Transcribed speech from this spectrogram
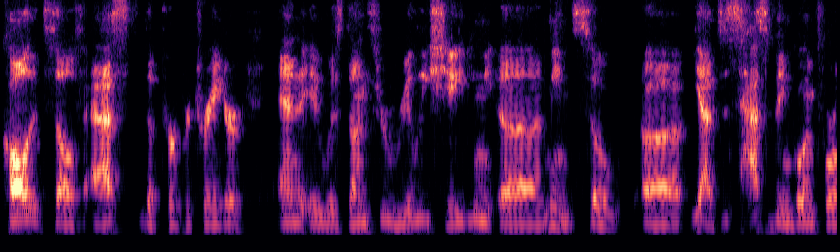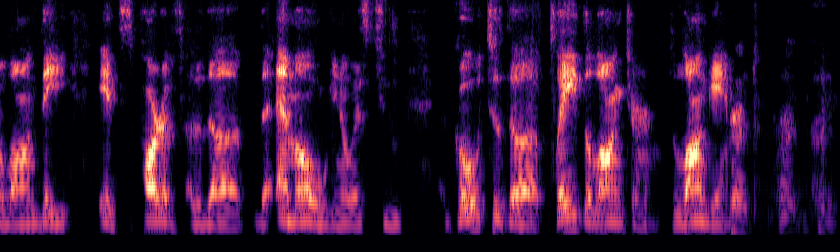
called itself as the perpetrator, and it was done through really shady uh, means. So, uh, yeah, this has been going for a long. They it's part of the the mo, you know, is to go to the play the long term, the long game. Right, right, right. And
